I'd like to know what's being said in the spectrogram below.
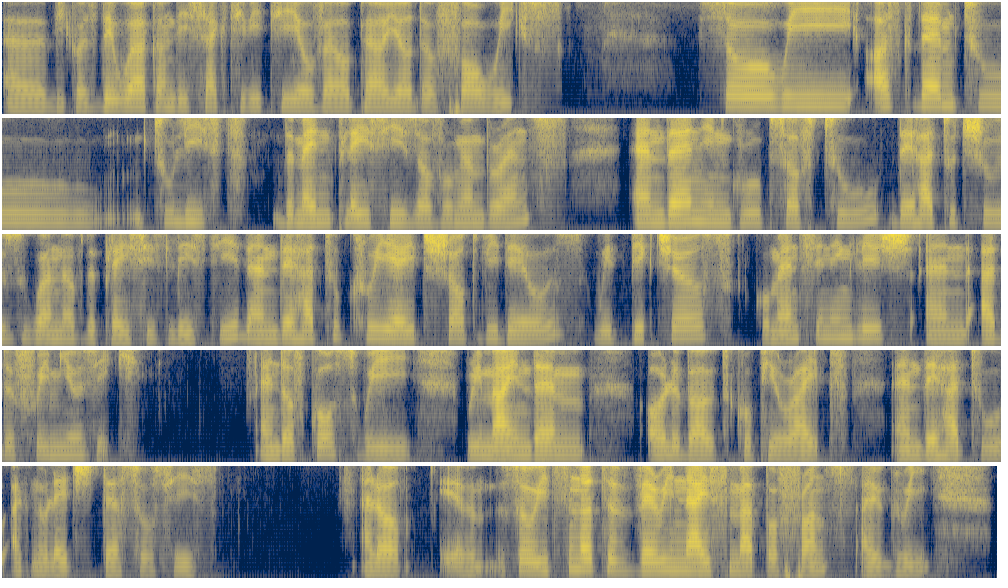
uh, because they work on this activity over a period of four weeks. So we asked them to to list the main places of remembrance. And then in groups of two, they had to choose one of the places listed and they had to create short videos with pictures, comments in English and other free music. And of course, we remind them all about copyright and they had to acknowledge their sources. Alors, um, so it's not a very nice map of France, I agree,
